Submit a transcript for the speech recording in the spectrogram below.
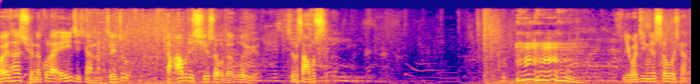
我以他选择过来 A 几下呢，直接就 W 起手的鳄鱼就杀不死的。野怪今天收起来了。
